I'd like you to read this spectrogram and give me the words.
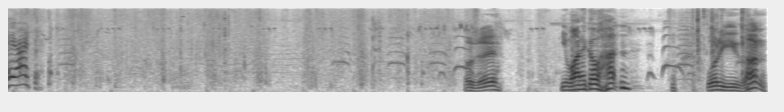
Hey, Arthur. Hosea, You want to go hunting? what are you hunting?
